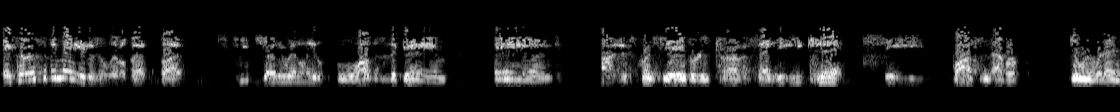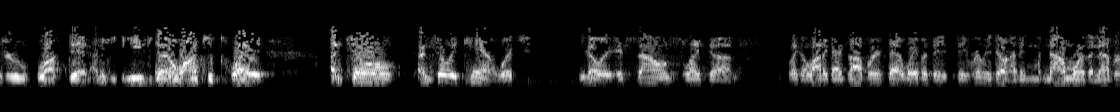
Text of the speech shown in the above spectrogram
ignorance. I mean, maybe it is a little bit, but he genuinely loves the game, and uh, as Quincy Avery kind of said, he he can't see Watson ever doing what Andrew Luck did. I mean, he's going to want to play until until he can't, which you know it, it sounds like a like a lot of guys operate that way, but they they really don't. I think now more than ever,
